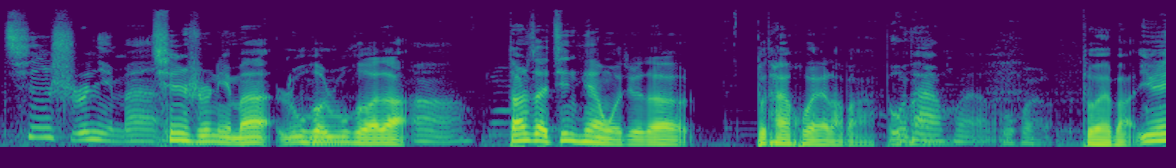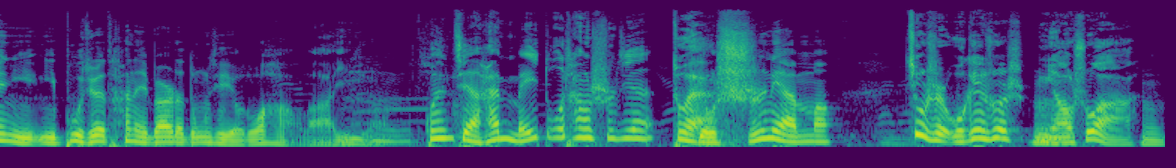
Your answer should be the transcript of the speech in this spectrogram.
侵蚀你们，侵蚀你们如何如何的。嗯，但是在今天，我觉得不太会了吧，不太会了，不会了，对吧？因为你你不觉得他那边的东西有多好了，已经。嗯，关键还没多长时间，对有十年吗？就是我跟你说，你要说啊嗯，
